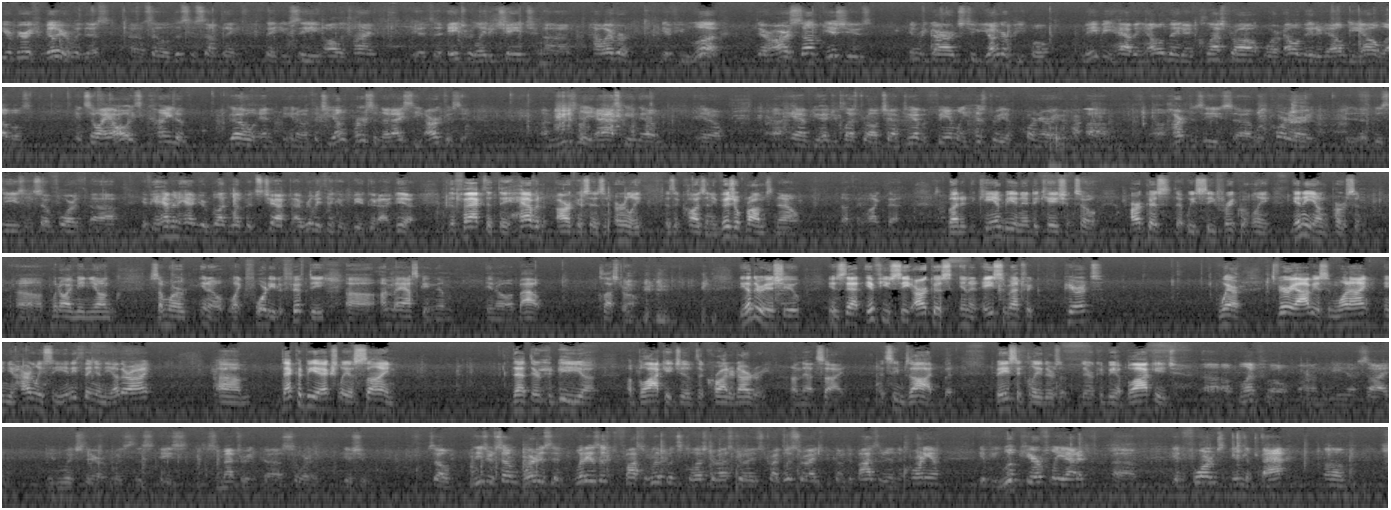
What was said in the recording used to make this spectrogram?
you're very familiar with this, uh, so this is something that you see all the time. It's an age-related change. Uh, however, if you look, there are some issues in regards to younger people maybe having elevated cholesterol or elevated LDL levels. And so I always kind of go and, you know, if it's a young person that I see Arcus in, I'm usually asking them, you know, uh, have you had your cholesterol checked? Do you have a family history of coronary uh, uh, heart disease uh, with coronary uh, disease and so forth? If you haven't had your blood lipids checked, I really think it would be a good idea. The fact that they have an ARCUS as early, does it cause any visual problems? No, nothing like that. but it can be an indication. So ARCUS that we see frequently in a young person, uh, what do I mean young? Somewhere, you know, like 40 to 50, uh, I'm asking them, you know, about cholesterol. The other issue is that if you see ARCUS in an asymmetric appearance, where it's very obvious in one eye and you hardly see anything in the other eye, um, that could be actually a sign that there could be a, a blockage of the carotid artery on that side. It seems odd, but basically there's a, there could be a blockage uh, of blood flow on the uh, side in which there was this asymmetric uh, sort of issue. So these are some, where does it, what is it? Phospholipids, cholesterol, esters, triglycerides become deposited in the cornea. If you look carefully at it, uh, it forms in the back of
